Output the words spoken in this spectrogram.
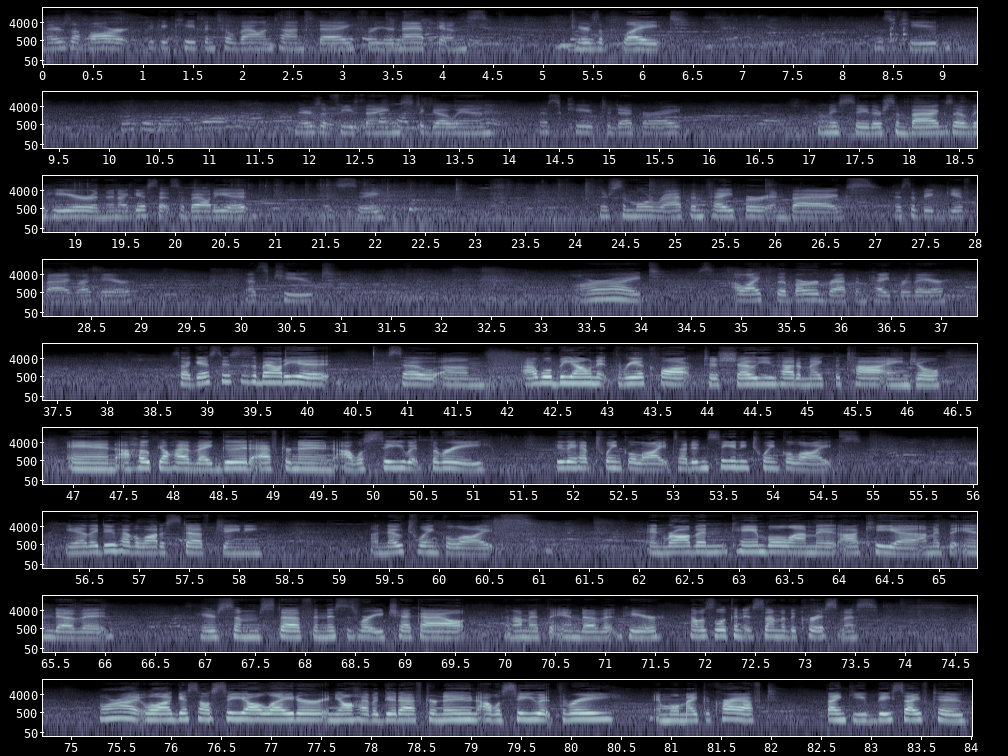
There's a heart we could keep until Valentine's Day for your napkins. Here's a plate. That's cute. There's a few things to go in. That's cute to decorate. Let me see, there's some bags over here, and then I guess that's about it. Let's see. There's some more wrapping paper and bags. That's a big gift bag right there. That's cute. All right. I like the bird wrapping paper there. So I guess this is about it. So um, I will be on at 3 o'clock to show you how to make the tie angel. And I hope y'all have a good afternoon. I will see you at 3. Do they have twinkle lights? I didn't see any twinkle lights. Yeah, they do have a lot of stuff, Jeannie. Uh, no twinkle lights. And Robin Campbell, I'm at IKEA. I'm at the end of it. Here's some stuff, and this is where you check out. And I'm at the end of it here. I was looking at some of the Christmas. All right, well, I guess I'll see y'all later, and y'all have a good afternoon. I will see you at 3, and we'll make a craft. Thank you. Be safe, too.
